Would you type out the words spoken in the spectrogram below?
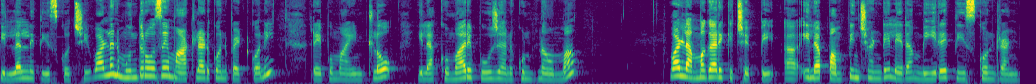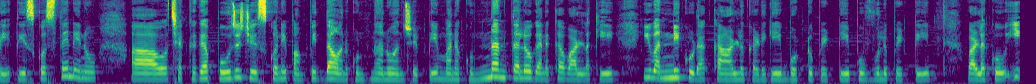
పిల్లల్ని తీసుకొచ్చి వాళ్ళని ముందు రోజే మాట్లాడుకొని పెట్టుకొని రేపు మా ఇంట్లో ఇలా కుమారి పూజ అనుకుంటున్నామమ్మా వాళ్ళ అమ్మగారికి చెప్పి ఇలా పంపించండి లేదా మీరే తీసుకొని రండి. తీసుకొస్తే నేను చక్కగా పూజ చేసుకొని పంపిద్దాం అనుకుంటున్నాను అని చెప్పి మనకున్నంతలో గనక వాళ్ళకి ఇవన్నీ కూడా కాళ్ళు కడిగి బొట్టు పెట్టి పువ్వులు పెట్టి వాళ్ళకు ఈ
